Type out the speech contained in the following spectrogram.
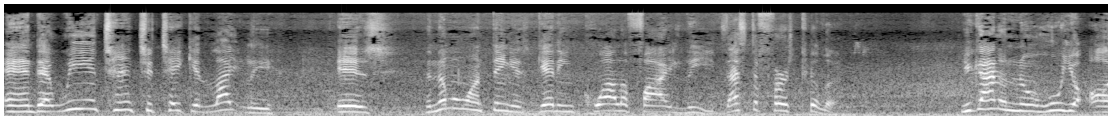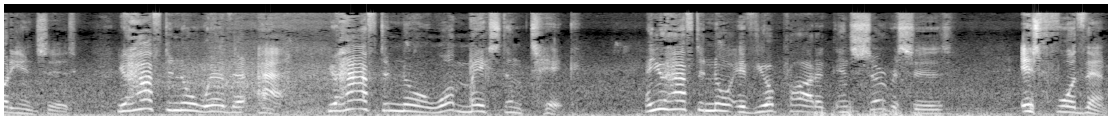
and that we intend to take it lightly is the number one thing is getting qualified leads. That's the first pillar. You got to know who your audience is. You have to know where they're at. You have to know what makes them tick. And you have to know if your product and services is for them.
